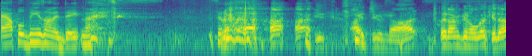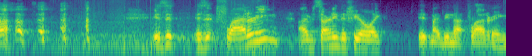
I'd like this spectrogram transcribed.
"Applebee's on a Date Night." Is anybody? I, I do not, but I'm going to look it up. is it is it flattering? I'm starting to feel like it might be not flattering.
